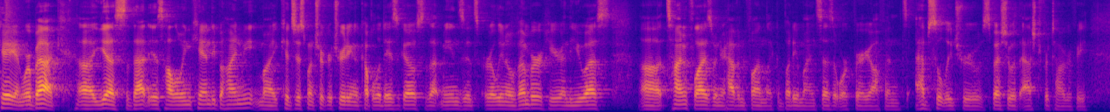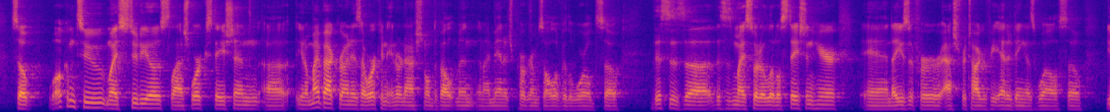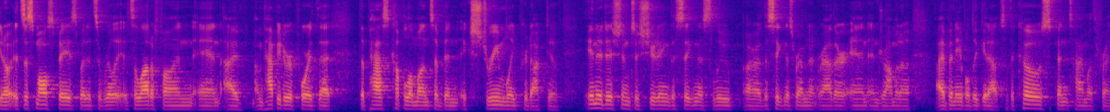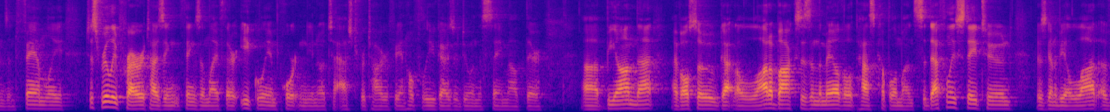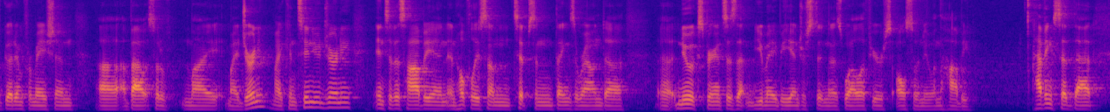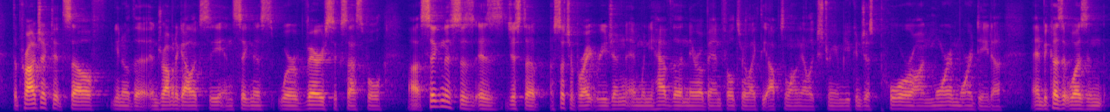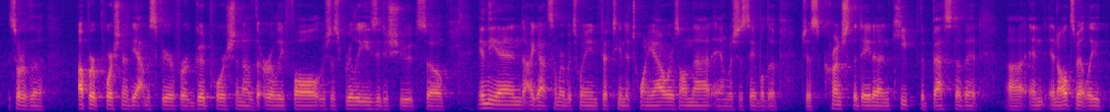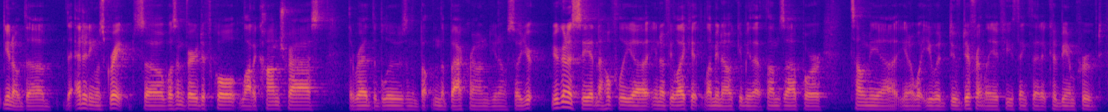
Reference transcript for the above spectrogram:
Okay, and we're back. Uh, yes, that is Halloween candy behind me. My kids just went trick or treating a couple of days ago, so that means it's early November here in the US. Uh, time flies when you're having fun, like a buddy of mine says at work very often. It's absolutely true, especially with astrophotography. So, welcome to my studio slash workstation. Uh, you know, my background is I work in international development and I manage programs all over the world. So, this is uh, this is my sort of little station here, and I use it for astrophotography editing as well. So you know, it's a small space, but it's a really it's a lot of fun, and i am happy to report that the past couple of months have been extremely productive. In addition to shooting the Cygnus loop, or the Cygnus remnant rather, and Andromeda, I've been able to get out to the coast, spend time with friends and family, just really prioritizing things in life that are equally important, you know, to astrophotography, and hopefully you guys are doing the same out there. Uh, beyond that, I've also gotten a lot of boxes in the mail the past couple of months, so definitely stay tuned. There's going to be a lot of good information uh, about sort of my, my journey, my continued journey into this hobby, and, and hopefully some tips and things around uh, uh, new experiences that you may be interested in as well if you're also new in the hobby. Having said that, the project itself, you know, the Andromeda Galaxy and Cygnus were very successful. Uh, Cygnus is, is just a, such a bright region, and when you have the narrowband filter like the Optolong L Extreme, you can just pour on more and more data. And because it was in sort of the upper portion of the atmosphere for a good portion of the early fall, it was just really easy to shoot. So in the end, I got somewhere between 15 to 20 hours on that and was just able to just crunch the data and keep the best of it. Uh, and, and ultimately, you know, the, the editing was great. So it wasn't very difficult, a lot of contrast the red, the blues, and the, in the background, you know. So you're, you're going to see it, and hopefully, uh, you know, if you like it, let me know. Give me that thumbs up or tell me, uh, you know, what you would do differently if you think that it could be improved.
